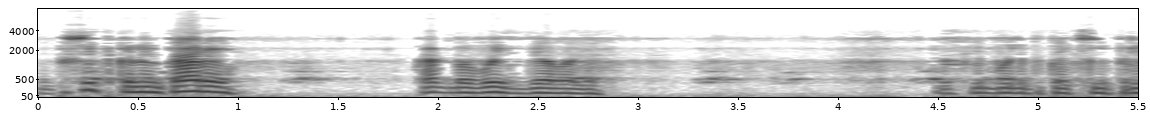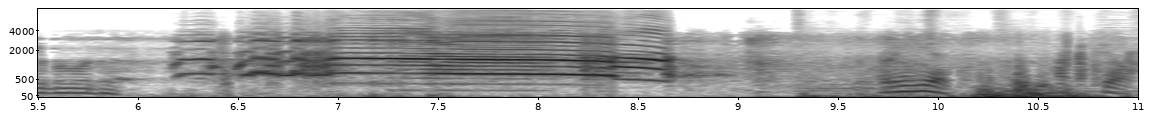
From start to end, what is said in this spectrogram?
Напишите комментарии, как бы вы сделали, если были бы такие приблуды. Привет, актер.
